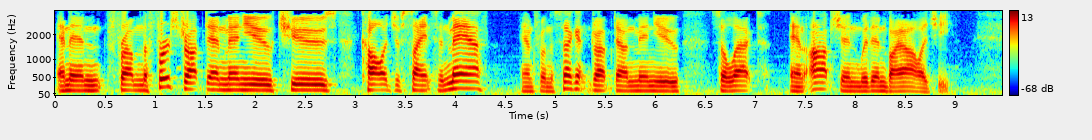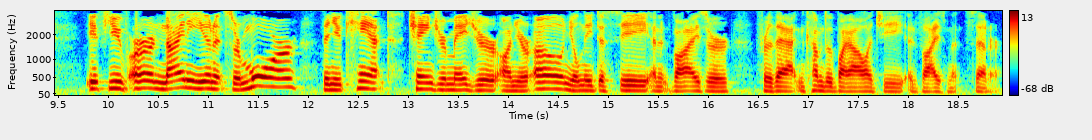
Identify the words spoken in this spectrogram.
And then from the first drop-down menu, choose College of Science and Math, and from the second drop-down menu, select an option within biology. If you've earned 90 units or more, then you can't change your major on your own. You'll need to see an advisor for that and come to the Biology Advisement Center.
